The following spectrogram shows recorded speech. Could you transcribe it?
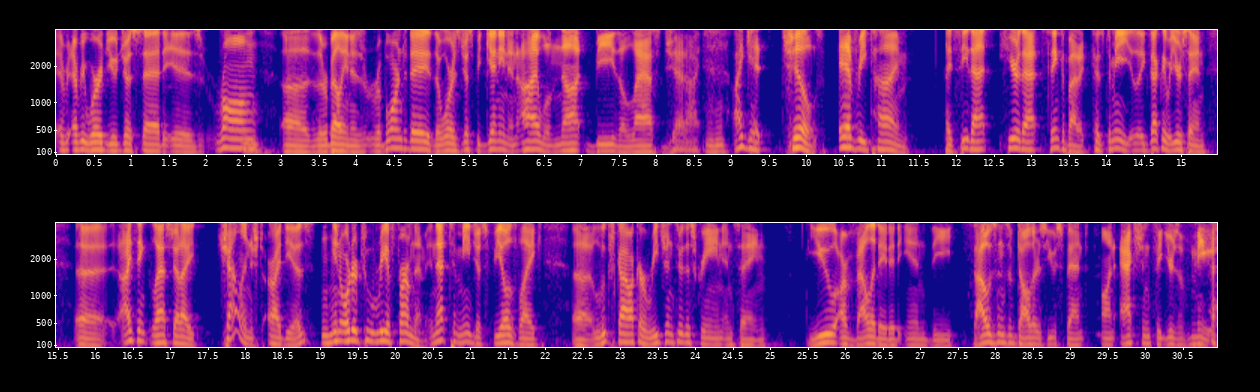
every, every word you just said is wrong. Uh, the rebellion is reborn today. The war is just beginning, and I will not be the last Jedi. I get chills every time I see that, hear that, think about it. Because to me, exactly what you're saying, uh, I think Last Jedi challenged our ideas in order to reaffirm them. And that to me just feels like uh, Luke Skywalker reaching through the screen and saying, You are validated in the thousands of dollars you spent on action figures of me.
